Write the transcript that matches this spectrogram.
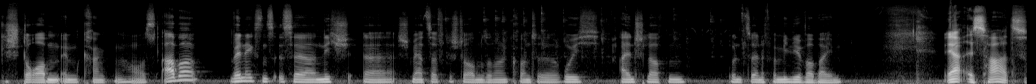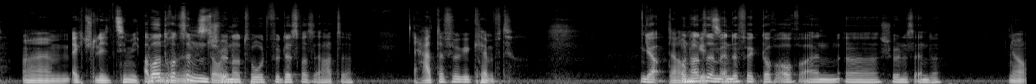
gestorben im Krankenhaus. Aber wenigstens ist er nicht äh, schmerzhaft gestorben, sondern konnte ruhig einschlafen und seine Familie war bei ihm. Ja, ist hart. Ähm, actually ziemlich Aber trotzdem ein Story. schöner Tod für das, was er hatte. Er hat dafür gekämpft. Ja, Darum und hatte im. Endeffekt doch auch ein äh, schönes Ende, Ja.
